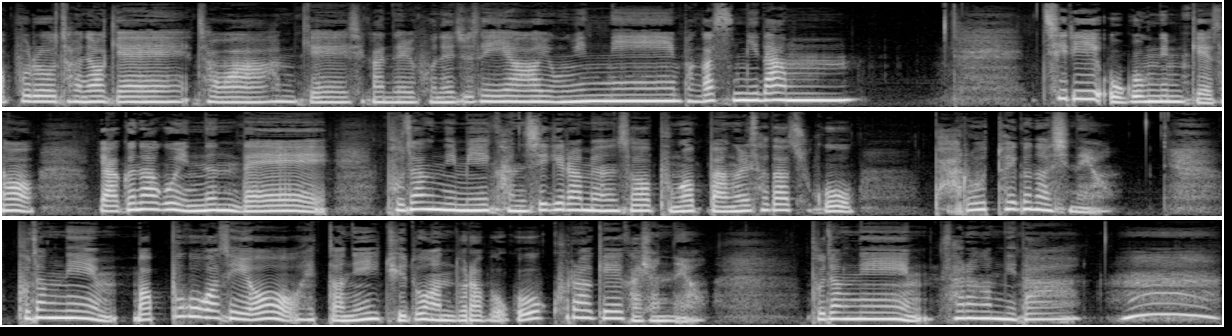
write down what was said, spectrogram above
앞으로 저녁에 저와 함께 시간을 보내주세요. 용민님, 반갑습니다. 7250님께서 야근하고 있는데 부장님이 간식이라면서 붕어빵을 사다 주고 바로 퇴근하시네요. 부장님, 맛보고 가세요. 했더니 뒤도 안 돌아보고 쿨하게 가셨네요. 부장님, 사랑합니다. 음,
